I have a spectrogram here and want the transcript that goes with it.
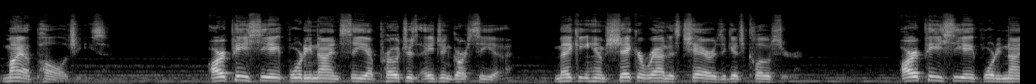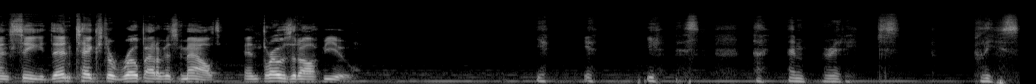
my apologies. RPC-849-C approaches Agent Garcia, making him shake around his chair as he gets closer. RPC-849-C then takes the rope out of his mouth and throws it off you. Yeah, yeah, yes. I, I'm ready. Just please.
